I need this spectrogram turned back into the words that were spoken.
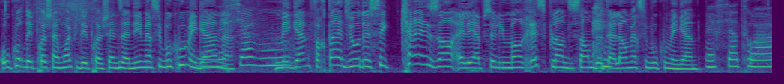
au cours des prochains mois puis des prochaines années. Merci beaucoup, Mégane. Merci à vous. Mégane Fortin, du haut de ses 15 ans, elle est absolument resplendissante de talent. Merci beaucoup, Mégane. Merci à toi.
